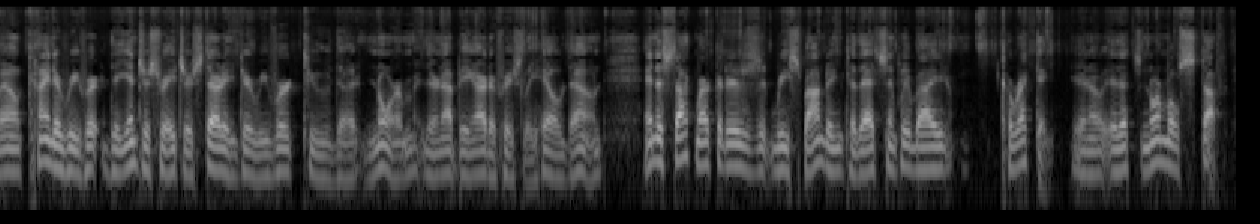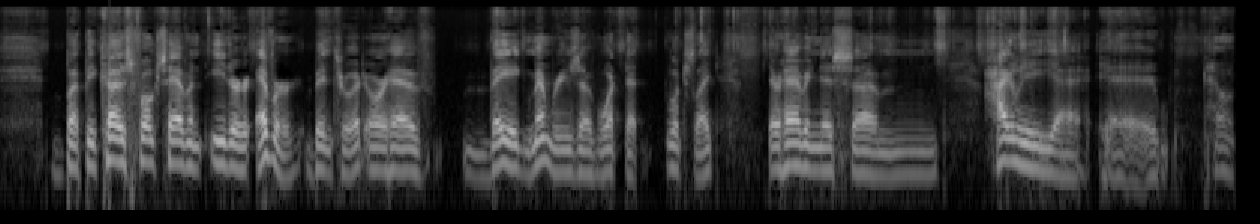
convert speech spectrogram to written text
well, kind of revert. The interest rates are starting to revert to the norm. They're not being artificially held down, and the stock market is responding to that simply by correcting. You know, that's normal stuff. But because folks haven't either ever been through it or have vague memories of what that looks like, they're having this um, highly, uh, uh, oh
